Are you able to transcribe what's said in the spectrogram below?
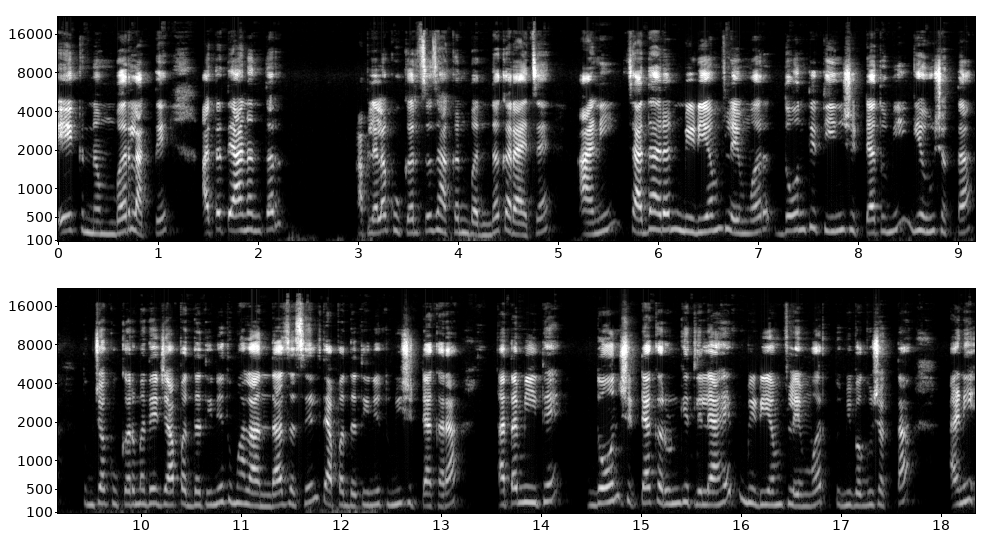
एक नंबर लागते. आता त्यानंतर आपल्याला कुकरचं झाकण बंद करायचं आहे आणि साधारण मीडियम फ्लेमवर दोन ते तीन शिट्ट्या तुम्ही घेऊ शकता. तुमच्या कुकरमध्ये ज्या पद्धतीने तुम्हाला अंदाज असेल त्या पद्धतीने तुम्ही शिट्ट्या करा. आता मी इथे दोन शिट्ट्या करून घेतलेल्या आहेत मीडियम फ्लेमवर तुम्ही बघू शकता. आणि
